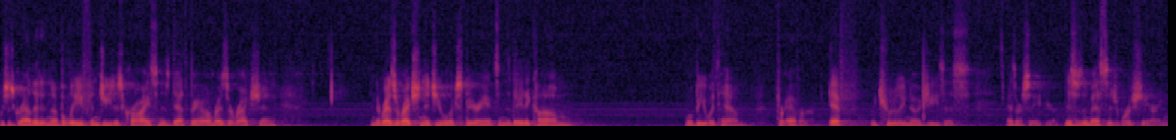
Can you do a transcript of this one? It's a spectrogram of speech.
which is grounded in a belief in Jesus Christ and his death, burial, and resurrection, and the resurrection that you will experience in the day to come will be with him forever if we truly know Jesus as our Savior. This is a message worth sharing.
